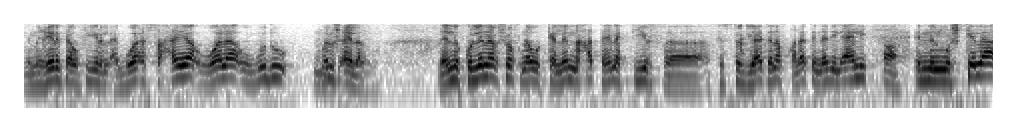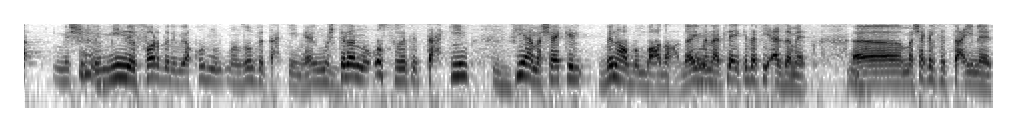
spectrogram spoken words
من غير توفير الأجواء الصحية ولا وجوده ملوش أي لازمة. لأن كلنا شفنا واتكلمنا حتى هنا كتير في في استوديوهات هنا في قناة النادي الأهلي آه. إن المشكلة مش في مين الفرد اللي بيقود منظومة التحكيم هي المشكلة إن أسرة التحكيم فيها مشاكل بينها وبين بعضها دايما هتلاقي كده في أزمات آه مشاكل في التعيينات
